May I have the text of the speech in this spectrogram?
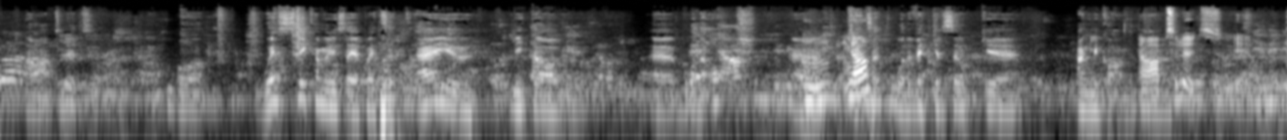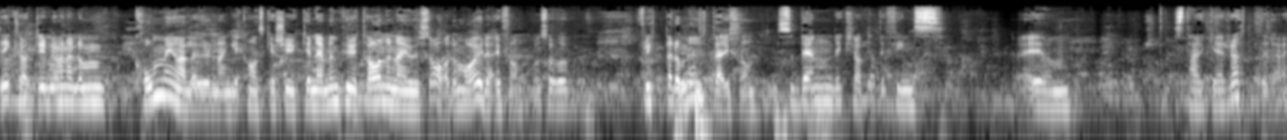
Ja, absolut. Och Wesley kan man ju säga på ett sätt är ju lite av eh, båda och. Eh, Mm, ja. Både väckelse och eh, anglikan. Ja, absolut. Det- är klart. Det, menar, de kommer ju alla ur den anglikanska kyrkan. Även puritanerna i USA, de var ju därifrån. Och så flyttade de ut därifrån. Så den, det är klart att det finns eh, starka rötter där.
